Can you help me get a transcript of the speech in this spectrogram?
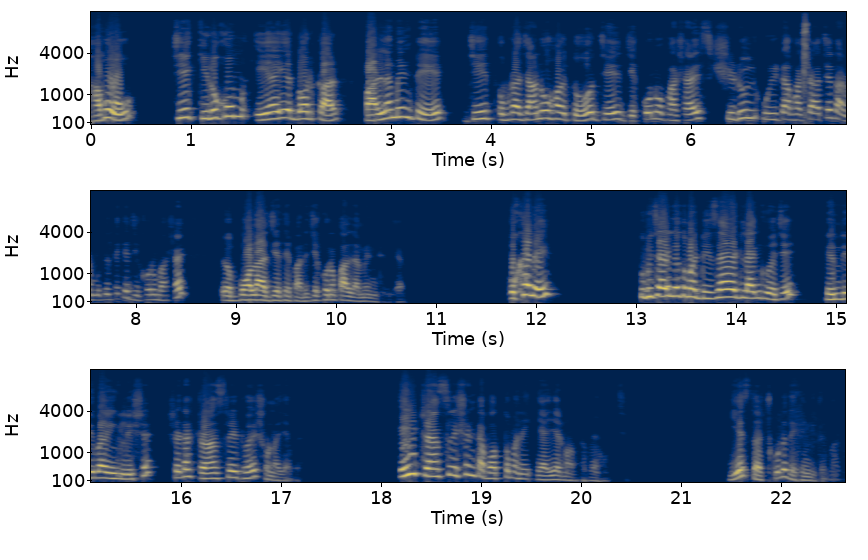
ভাবো যে কীরকম এআই এর দরকার পার্লামেন্টে যে তোমরা জানো হয়তো যে যে কোনো ভাষায় শিডিউল কুড়িটা ভাষা আছে, তার মধ্যে থেকে যে কোনো ভাষায় বলা যেতে পারে যে কোনো পার্লামেন্টারিয়ান। ওখানে তুমি চাইলে তোমার ডিজায়ার্ড ল্যাঙ্গুয়েজে হিন্দি বা ইংলিশে সেটা ট্রান্সলেট হয়ে শোনা যাবে। এই ট্রান্সলেশনটা বর্তমানে এআই এর মাধ্যমে হচ্ছে। গিয়ে সার্চ করে দেখে নিতে পারো।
